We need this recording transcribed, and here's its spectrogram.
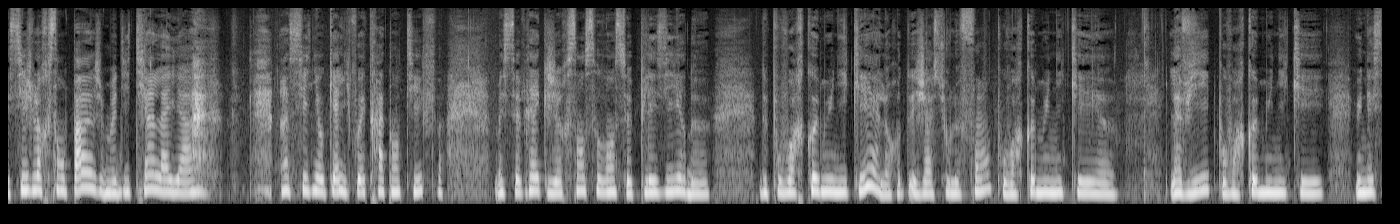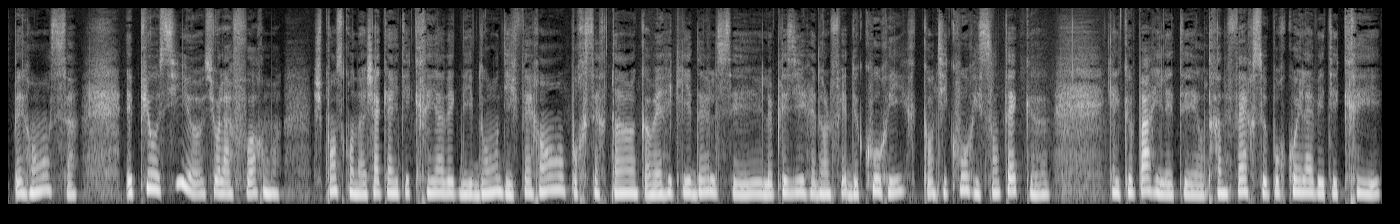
Si je le ressens pas, je me dis tiens là il y a un signe auquel il faut être attentif. Mais c'est vrai que je ressens souvent ce plaisir de, de pouvoir communiquer. Alors déjà sur le fond, pouvoir communiquer euh, la vie, pouvoir communiquer une espérance. Et puis aussi euh, sur la forme. Je pense qu'on a chacun été créé avec des dons différents. Pour certains, comme Eric Liddell, c'est le plaisir est dans le fait de courir. Quand il court, il sentait que quelque part il était en train de faire ce pourquoi il avait été créé.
